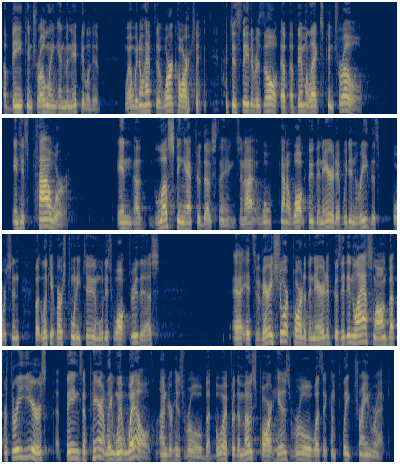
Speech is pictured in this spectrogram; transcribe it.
of being controlling and manipulative? Well, we don't have to work hard to see the result of Abimelech's control and his power and uh, lusting after those things. And I will kind of walk through the narrative. We didn't read this portion, but look at verse 22 and we'll just walk through this. Uh, it's a very short part of the narrative because it didn't last long, but for three years, things apparently went well under his rule. But boy, for the most part, his rule was a complete train wreck.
